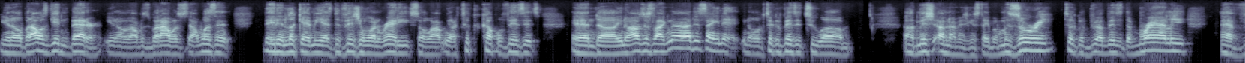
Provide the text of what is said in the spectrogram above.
you know, but I was getting better, you know. I was, but I was, I wasn't. They didn't look at me as Division One ready, so I, you know, took a couple visits, and uh, you know, I was just like, nah, this ain't it. You know, took a visit to um, uh, Michigan, I'm not Michigan State, but Missouri. Took a, a visit to Bradley have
